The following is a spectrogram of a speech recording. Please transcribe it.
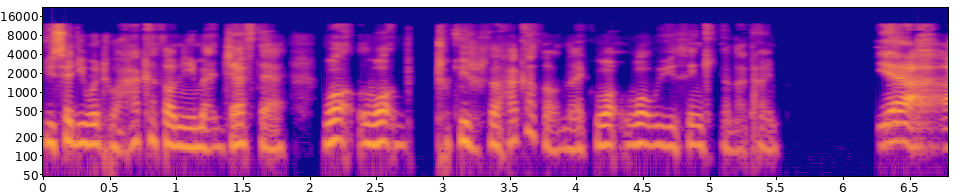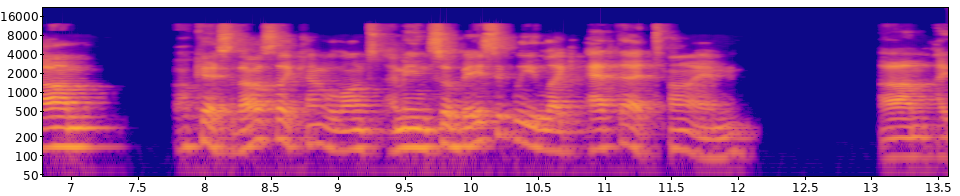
you said you went to a hackathon, you met Jeff there. What what took you to the hackathon? Like what what were you thinking at that time? Yeah. Um, okay. So that was like kind of a long, t- I mean, so basically like at that time, um, I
